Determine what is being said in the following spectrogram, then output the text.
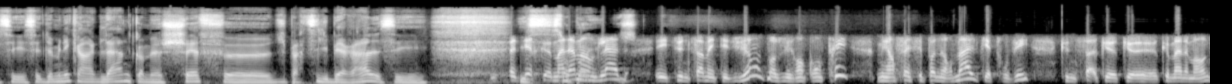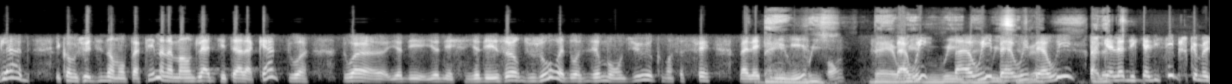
c'est Dominique Anglade comme chef euh, du Parti libéral. C'est-à-dire que Mme Anglade est une femme intelligente. Moi, je l'ai rencontrée. Mais en fait, c'est pas normal qu'elle ait trouvé qu'une que, que, que Mme Anglade. Et comme je dis dans mon papier, Mme Anglade, qui était à la CAQ, doit, doit, il y a des, il y a des, il y a des heures du jour, elle doit se dire, mon Dieu, comment ça se fait? Ben, elle est ben ministre. Oui. Ben, ben, oui, oui, ben, oui, ben oui, ben oui, parce qu'elle a... des qualités puisque M.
